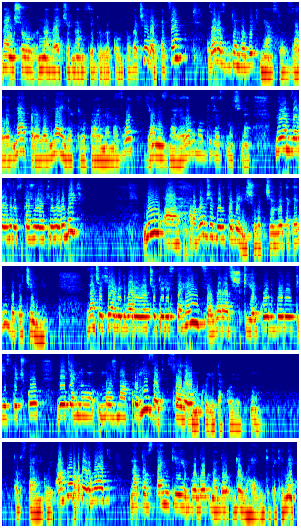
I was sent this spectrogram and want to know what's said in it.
Меншу на вечір нам з дідуликом повечерять. А це зараз будемо робити м'ясо. Заливне, приливне, як його правильно назвати, я не знаю, але воно дуже смачне. Ну, я вам зараз розкажу, як його робити. Ну, а, а ви вже будете вирішувати, чи ви таке любите, чи ні. Значить, я відварила 4 стегенця, зараз шкірку от беру, кісточку витягну, можна порізати соломкою такою, ну, товстенькою, або порвати на товстенькі волокна до- довгенькі, такі, не,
